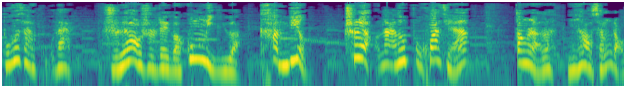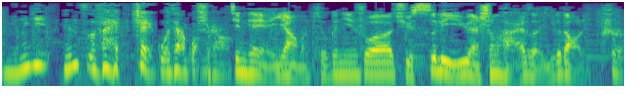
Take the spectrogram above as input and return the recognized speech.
不过在古代，只要是这个公立医院看病吃药，那都不花钱。当然了，您要想找名医，您自费，这国家管不着。今天也一样嘛，就跟您说去私立医院生孩子一个道理。是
